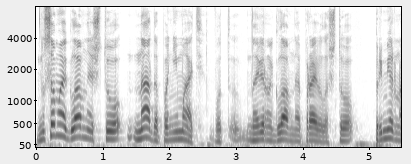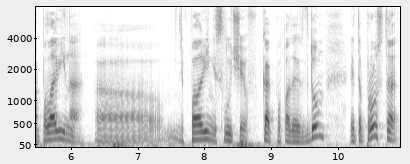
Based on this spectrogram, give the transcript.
Но самое главное, что надо понимать, вот, наверное, главное правило, что примерно половина, э, в половине случаев, как попадают в дом, это просто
